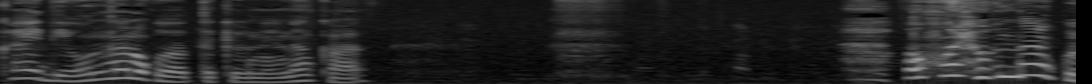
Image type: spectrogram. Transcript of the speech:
カイリー女の子だったけどねなんかあんまり女の子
